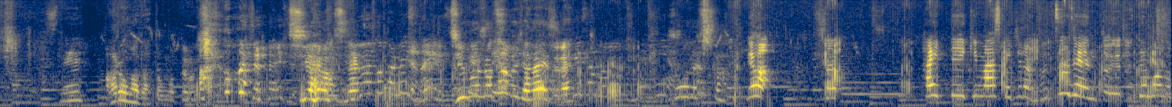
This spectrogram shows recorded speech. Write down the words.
ですね。アロマだと思ってました違いますね。自分のためじゃないです自分のためじゃないですね。そうですか。ではさあ入っていきます。こちら仏殿という建物の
